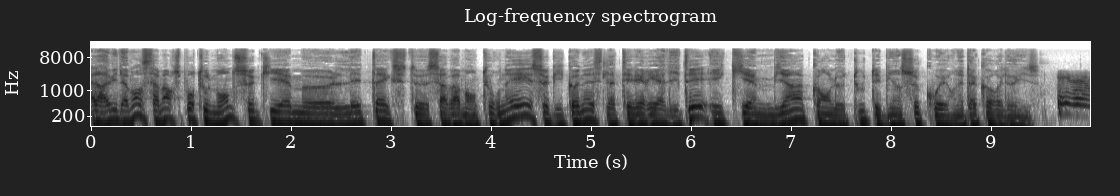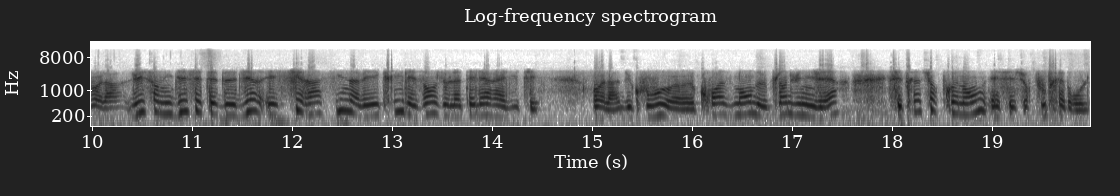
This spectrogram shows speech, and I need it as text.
Alors évidemment, ça marche pour tout le monde. Ceux qui aiment euh, les textes savamment tournés, ceux qui connaissent la télé-réalité et qui aiment bien quand le tout est bien secoué. On est d'accord, Héloïse? Et ben voilà. Lui, son idée, c'était de dire et si Racine avait écrit Les Anges de la télé-réalité? Voilà, du coup, euh, croisement de plein d'univers. C'est très surprenant et c'est surtout très drôle.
